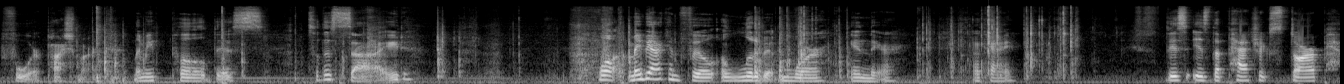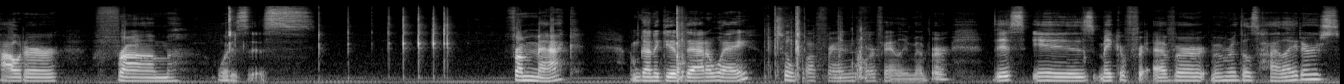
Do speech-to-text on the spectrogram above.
for Poshmark. Let me pull this to the side. Well maybe I can fill a little bit more in there okay? This is the Patrick Starrr powder from what is this? From MAC. I'm gonna give that away to a friend or family member this is Makeup Forever. Remember those highlighters?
